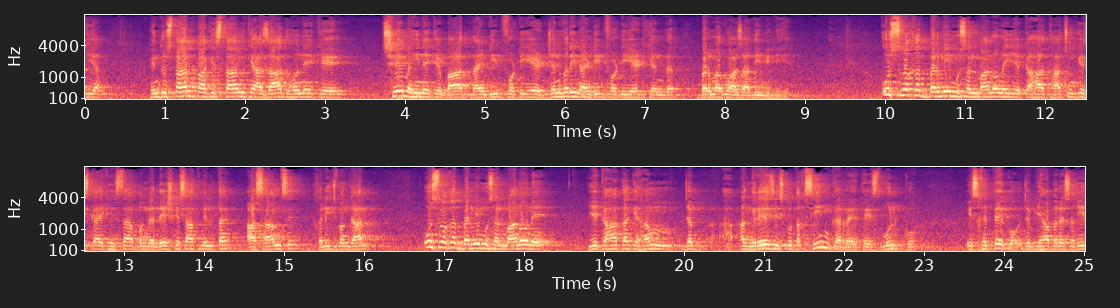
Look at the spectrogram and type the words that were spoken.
کیا۔ ہندوستان، پاکستان کے آزاد ہونے کے چھ مہینے کے بعد، نائنٹین فورٹی ایٹ، جنوری نائنٹین فورٹی ایٹ کے اندر برما کو آزادی ملی ہے۔ اس وقت برمی مسلمانوں نے یہ کہا تھا، چونکہ اس کا ایک حصہ بنگلہ دیش کے ساتھ ملتا ہے، آسام سے، خلیج بنگال۔ اس وقت برمی مسلمانوں نے یہ کہا تھا کہ ہم جب انگریز اس کو تقسیم کر رہے تھے اس ملک کو، اس خطے کو، جب یہاں بر صغیر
